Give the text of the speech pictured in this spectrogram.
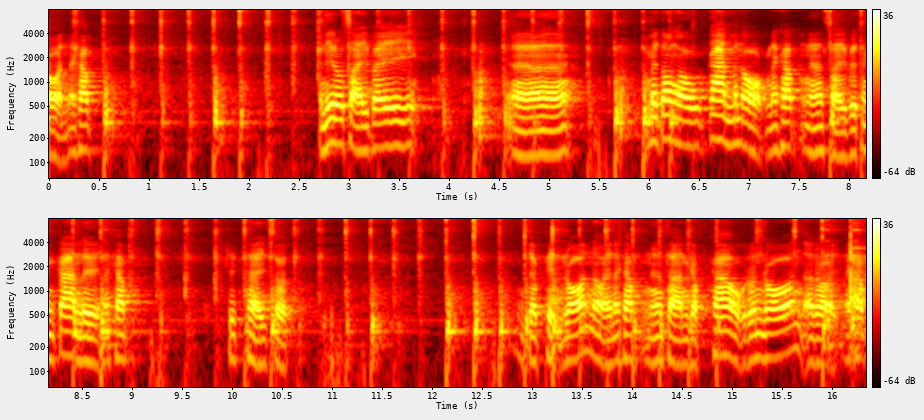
ก่อนนะครับ อันนี้เราใส่ไปอ่อไม่ต้องเอาก้านมันออกนะครับนะใส่ไปทั้งก้านเลยนะครับพริกไทยสด จะเผ็ดร้อนหน่อยนะครับนะทานกับข้าวร้อนๆอร่อยนะครับ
